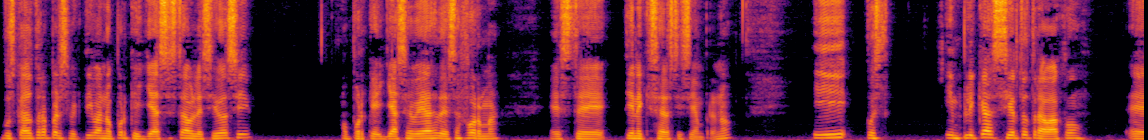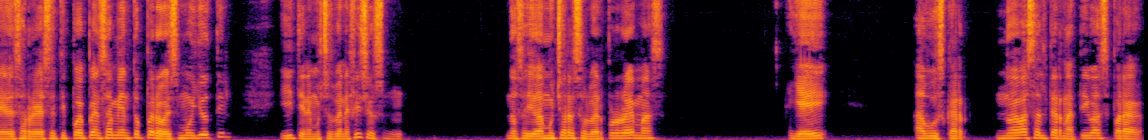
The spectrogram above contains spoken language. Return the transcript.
buscar otra perspectiva, no porque ya se ha establecido así, o porque ya se vea de esa forma, este, tiene que ser así siempre, ¿no? Y pues implica cierto trabajo eh, desarrollar ese tipo de pensamiento, pero es muy útil y tiene muchos beneficios. Nos ayuda mucho a resolver problemas y a buscar nuevas alternativas para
